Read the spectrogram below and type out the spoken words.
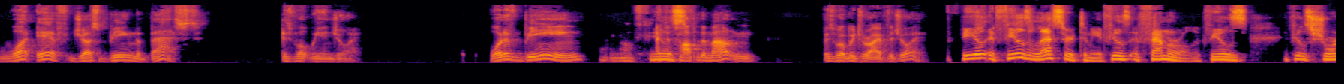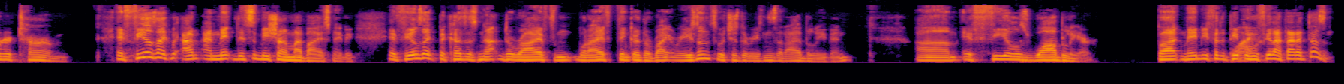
what if just being the best is what we enjoy? What if being know. It at the top of the mountain is where we derive the joy? feel it feels lesser to me. It feels ephemeral. It feels it feels shorter term. It feels like I'm, I'm this is me showing my bias. Maybe it feels like because it's not derived from what I think are the right reasons, which is the reasons that I believe in. Um, it feels wobblier, but maybe for the people Why? who feel like that, it doesn't.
